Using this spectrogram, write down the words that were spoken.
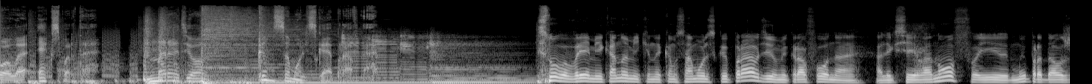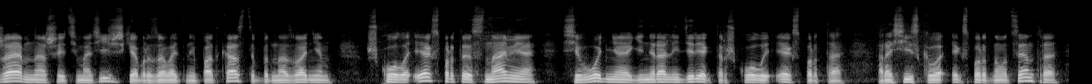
Школа экспорта. На радио «Комсомольская правда». И снова время экономики на «Комсомольской правде». У микрофона Алексей Иванов. И мы продолжаем наши тематические образовательные подкасты под названием «Школа экспорта». С нами сегодня генеральный директор школы экспорта Российского экспортного центра –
